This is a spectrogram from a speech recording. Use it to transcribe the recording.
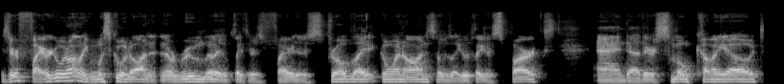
is there a fire going on? Like, what's going on?" And our room literally looked like there's fire. There's strobe light going on, so it was like it looked like there's sparks, and uh, there's smoke coming out.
